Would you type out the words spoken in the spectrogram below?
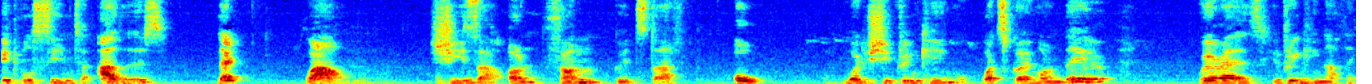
it will seem to others like, wow, she's uh, on some good stuff. Or what is she drinking? What's going on there? whereas you're drinking nothing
